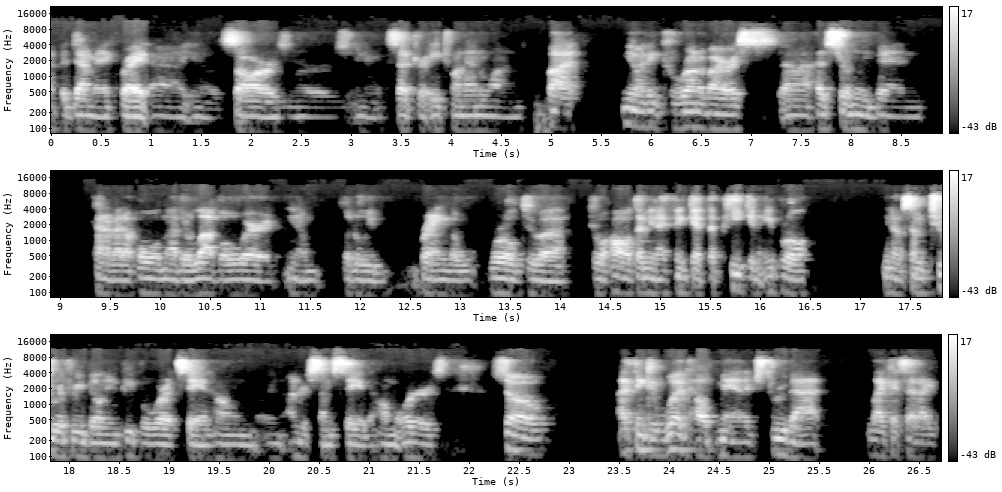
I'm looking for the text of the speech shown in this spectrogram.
epidemic, right? Uh, you know, SARS, MERS, you know, et cetera, H1N1. But you know, I think coronavirus uh, has certainly been kind of at a whole nother level where it, you know, literally bring the world to a to a halt. I mean, I think at the peak in April, you know, some two or three billion people were at stay at home and under some stay at home orders. So I think it would help manage through that. Like I said, I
